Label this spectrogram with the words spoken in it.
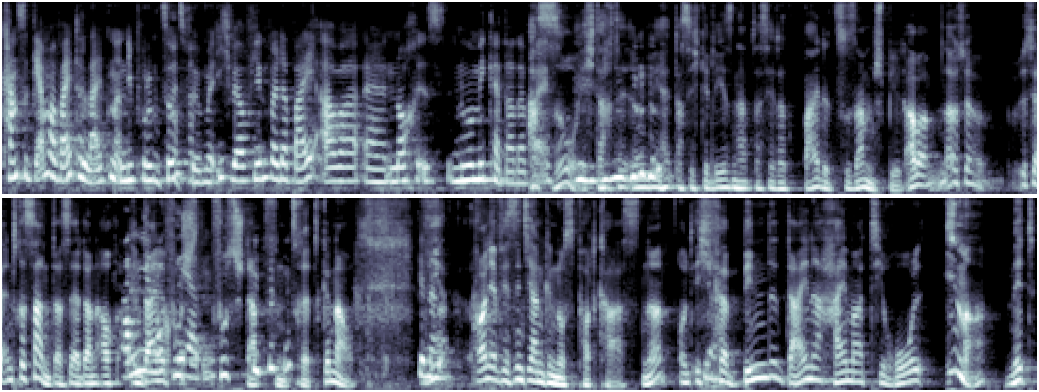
Kannst du gerne mal weiterleiten an die Produktionsfirma. Ich wäre auf jeden Fall dabei, aber äh, noch ist nur Mika da dabei. Ach so, ich dachte irgendwie, dass ich gelesen habe, dass ihr da beide zusammenspielt. Aber na, ist, ja, ist ja interessant, dass er dann auch Kann in deine Fuß, Fußstapfen tritt. Genau. Genau. Wir, Ronja, wir sind ja ein Genuss-Podcast, ne? Und ich ja. verbinde deine Heimat Tirol immer mit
